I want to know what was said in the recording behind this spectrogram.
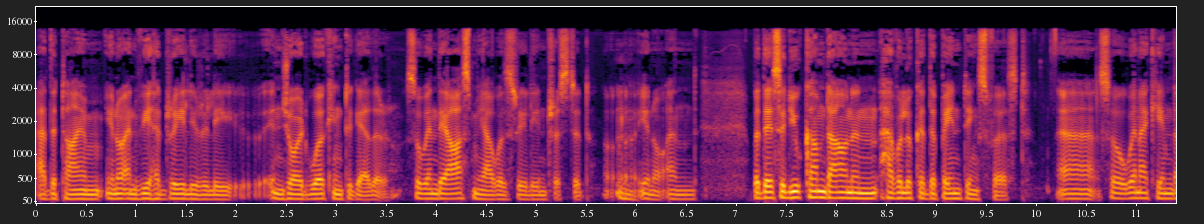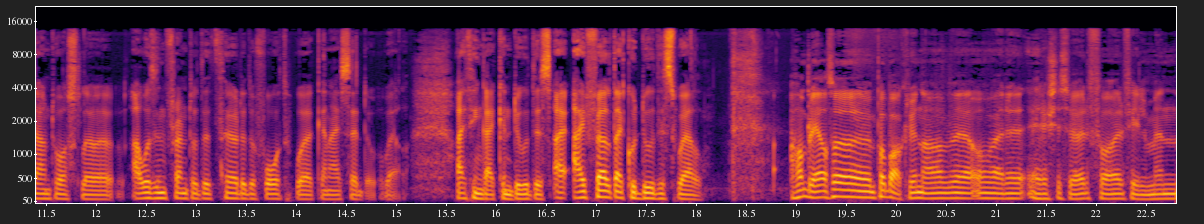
at the time, you know, and we had really, really enjoyed working together. So when they asked me, I was really interested, uh, you know, and but they said, you come down and have a look at the paintings first. Uh, so when I came down to Oslo, I was in front of the third or the fourth work, and I said, well, I think I can do this. I, I felt I could do this well. Han ble altså på bakgrunn av å være regissør for filmen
